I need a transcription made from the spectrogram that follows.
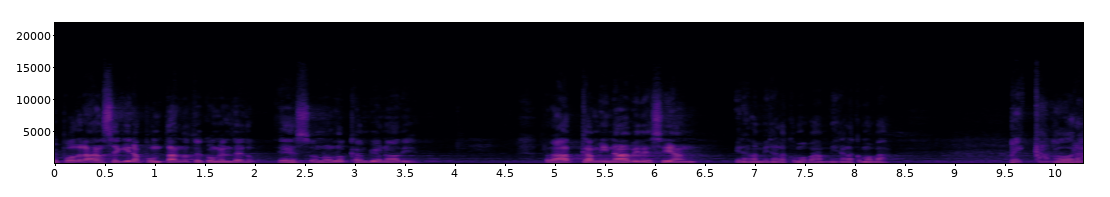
Y podrán seguir apuntándote con el dedo. Eso no lo cambió nadie. Rab caminaba y decían, mírala, mírala cómo va, mírala cómo va. Pecadora.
